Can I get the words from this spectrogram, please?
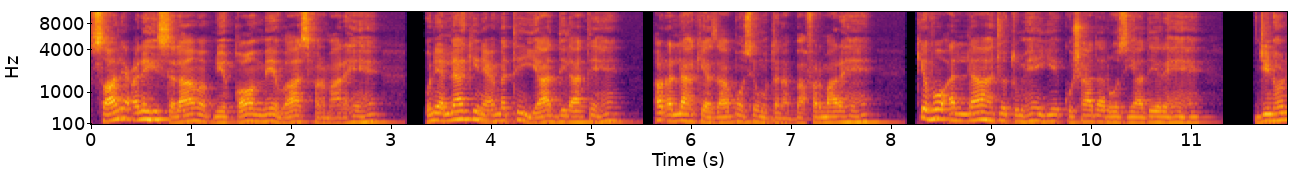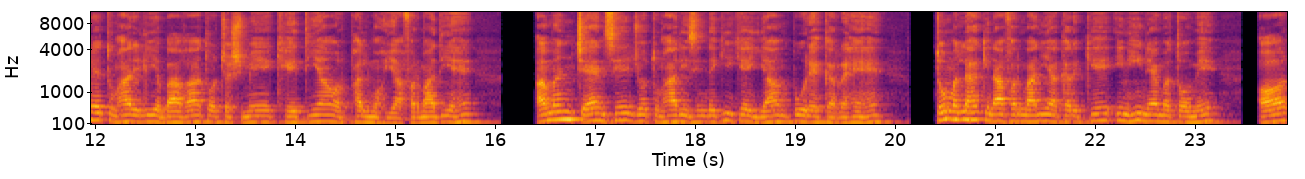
صالح علیہ السلام اپنی قوم میں واس فرما رہے ہیں۔ انہیں اللہ کی نعمتیں یاد دلاتے ہیں۔ اور اللہ کے عذابوں سے متنبع فرما رہے ہیں کہ وہ اللہ جو تمہیں یہ کشادہ روزیاں دے رہے ہیں، جنہوں نے تمہارے لیے باغات اور چشمے، کھیتیاں اور پھل مہیا فرما دیے ہیں، امن چین سے جو تمہاری زندگی کے یام پورے کر رہے ہیں، تم اللہ کی نافرمانیاں کر کے انہی نعمتوں میں اور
